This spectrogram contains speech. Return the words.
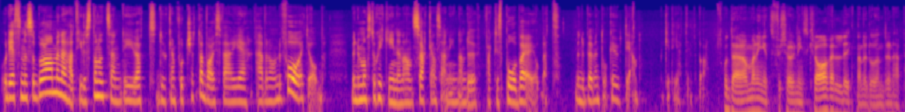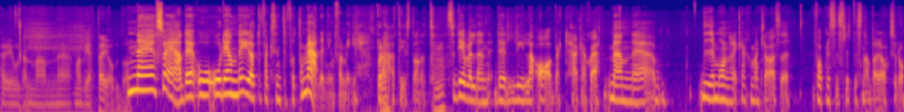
Och det som är så bra med det här tillståndet sen det är ju att du kan fortsätta vara i Sverige även om du får ett jobb. Men du måste skicka in en ansökan sen innan du faktiskt påbörjar jobbet. Men du behöver inte åka ut igen, vilket är jätte, jättebra. Och där har man inget försörjningskrav eller liknande då under den här perioden man, eh, man letar jobb? Då? Nej, så är det. Och, och det enda är ju att du faktiskt inte får ta med dig din familj på ja. det här tillståndet. Mm. Så det är väl den, det lilla abert här kanske. Men eh, nio månader kanske man klarar sig förhoppningsvis lite snabbare också då.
